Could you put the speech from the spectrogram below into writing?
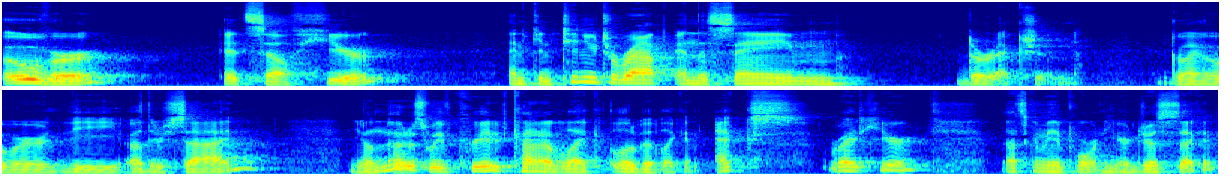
over itself here and continue to wrap in the same direction. Going over the other side. You'll notice we've created kind of like a little bit like an X right here. That's going to be important here in just a second.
